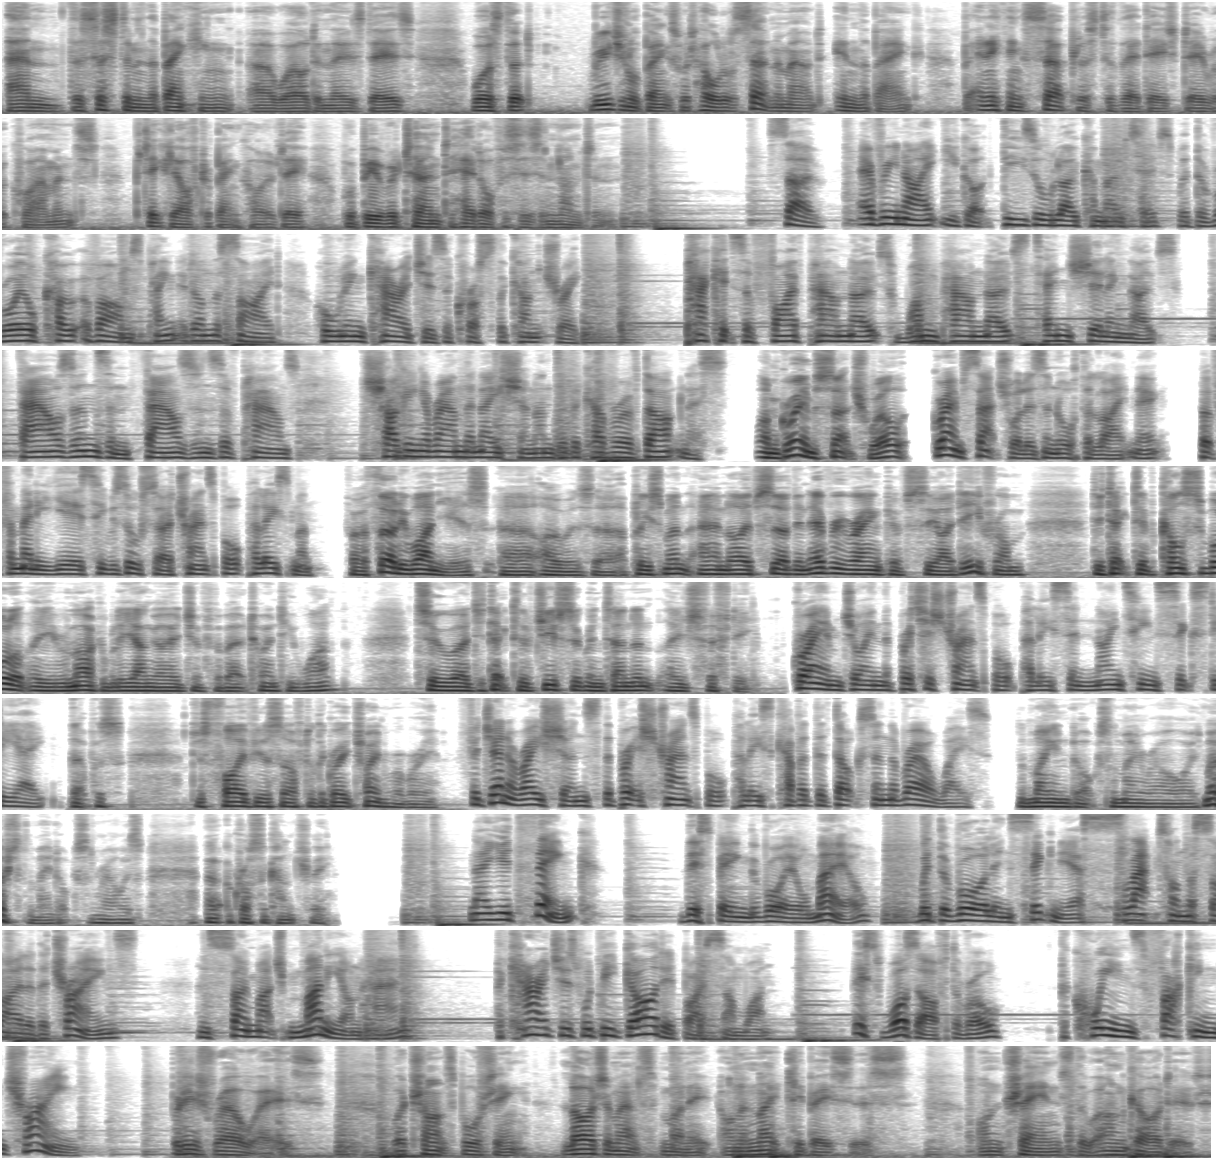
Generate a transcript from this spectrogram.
And the system in the banking uh, world in those days was that regional banks would hold a certain amount in the bank, but anything surplus to their day to day requirements, particularly after a bank holiday, would be returned to head offices in London. So, every night you got diesel locomotives with the royal coat of arms painted on the side, hauling carriages across the country. Packets of £5 notes, £1 notes, 10 shilling notes, thousands and thousands of pounds chugging around the nation under the cover of darkness. I'm Graham Satchwell. Graham Satchwell is an author like Nick, but for many years he was also a transport policeman. For 31 years, uh, I was uh, a policeman, and I've served in every rank of CID from detective constable at the remarkably young age of about 21 to uh, detective chief superintendent aged 50. Graham joined the British Transport Police in 1968. That was just five years after the Great Train Robbery. For generations, the British Transport Police covered the docks and the railways. The main docks, the main railways, most of the main docks and railways uh, across the country. Now, you'd think this being the Royal Mail, with the royal insignia slapped on the side of the trains and so much money on hand, the carriages would be guarded by someone. This was, after all, the Queen's fucking train. British Railways were transporting large amounts of money on a nightly basis on trains that were unguarded,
